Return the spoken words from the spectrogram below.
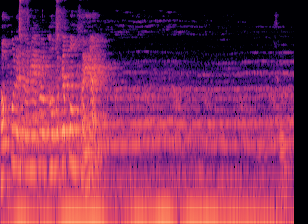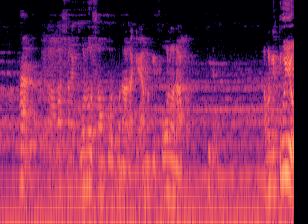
সকলের কানে এখনও খবরটা পৌঁছায় নাই। হ্যাঁ। যেন আমার সঙ্গে কোনো সম্পর্ক না রাখে এমনকি ফোনও না করে। ঠিক আছে। এমনকি তুইও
